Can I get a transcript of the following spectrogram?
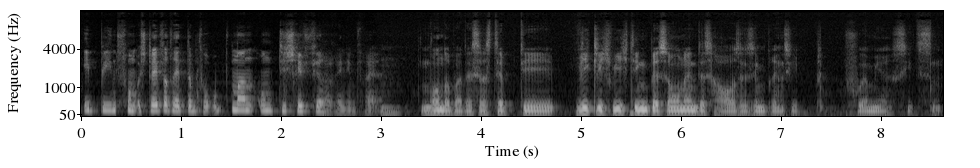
ich bin vom Stellvertreter von Obmann und die Schriftführerin im Verein. Hm. Wunderbar, das heißt, ich habe die wirklich wichtigen Personen des Hauses im Prinzip vor mir sitzen.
